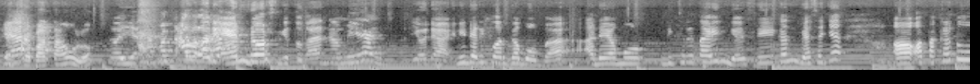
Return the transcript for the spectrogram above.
Ya. Siapa tahu loh. Oh iya, siapa tahu siapa lah. di endorse gitu kan? Amin. Yaudah, ini dari keluarga Boba. Ada yang mau diceritain gak sih? Kan biasanya eh, otaknya tuh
